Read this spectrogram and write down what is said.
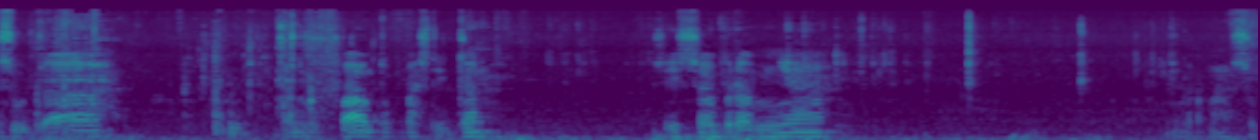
Kita sudah. Jangan lupa untuk pastikan sisa bramnya masuk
